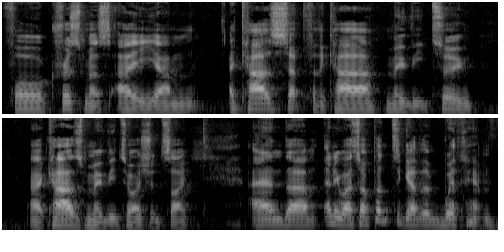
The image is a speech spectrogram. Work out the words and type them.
for Christmas a um, a Cars set for the car movie two, uh, Cars movie two, I should say. And um, anyway, so I put it together with him.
